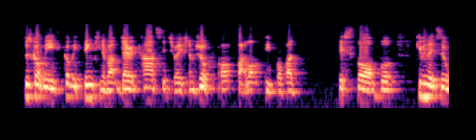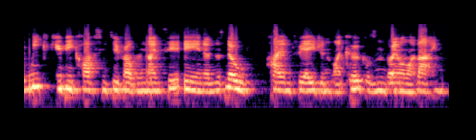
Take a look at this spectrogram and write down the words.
just got me got me thinking about Derek Carr's situation. I'm sure quite a lot of people have had this thought, but given that it's a weak QB class in 2019 and there's no high end free agent like Kirk Cousins or anyone like that in,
